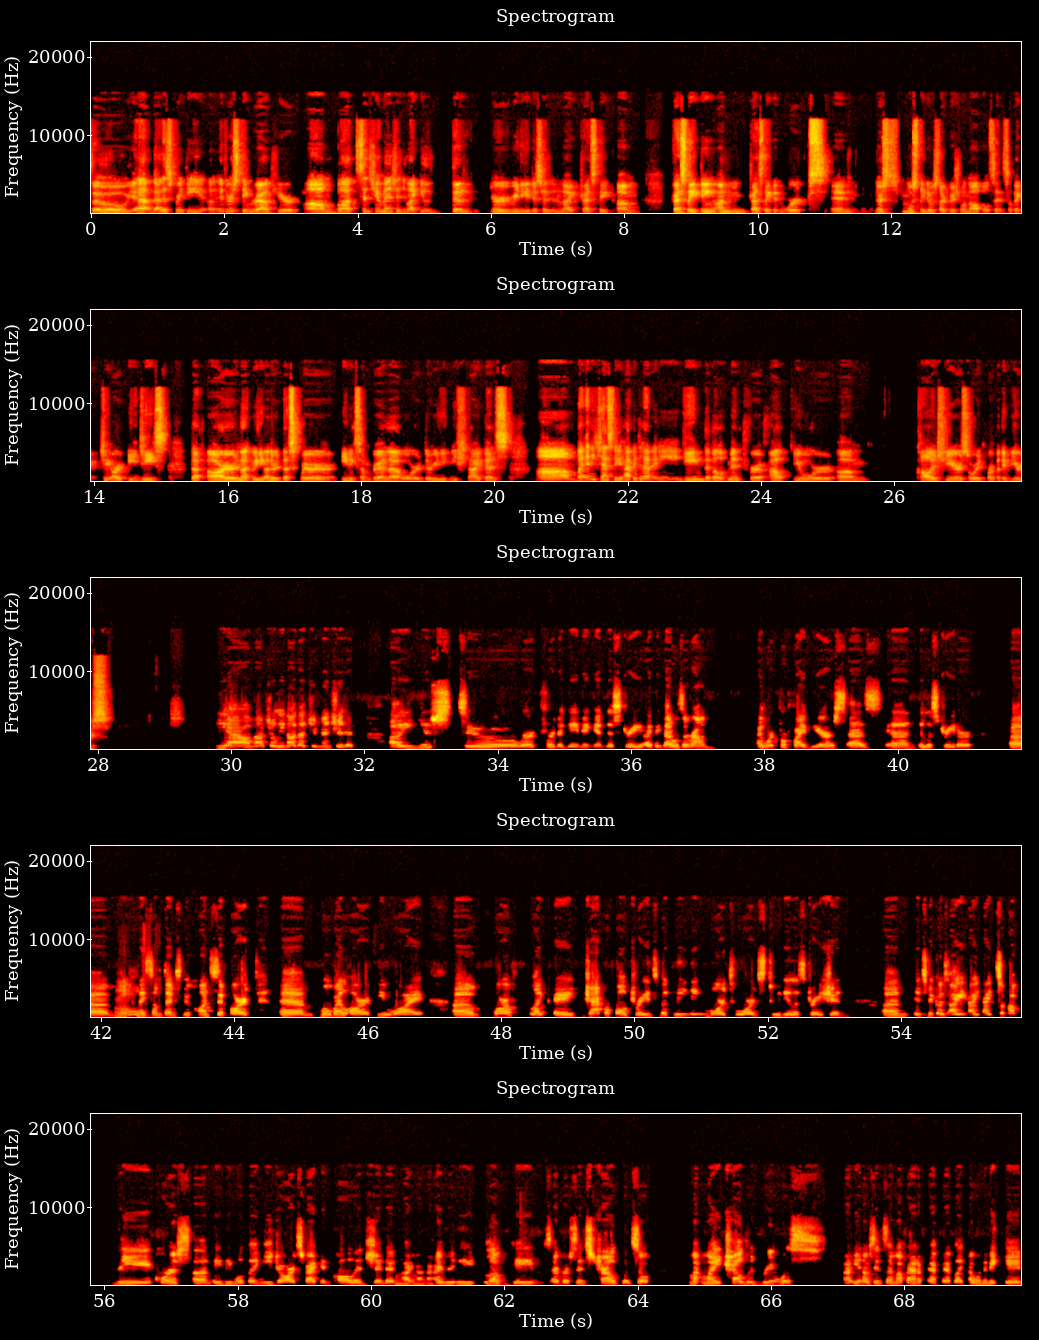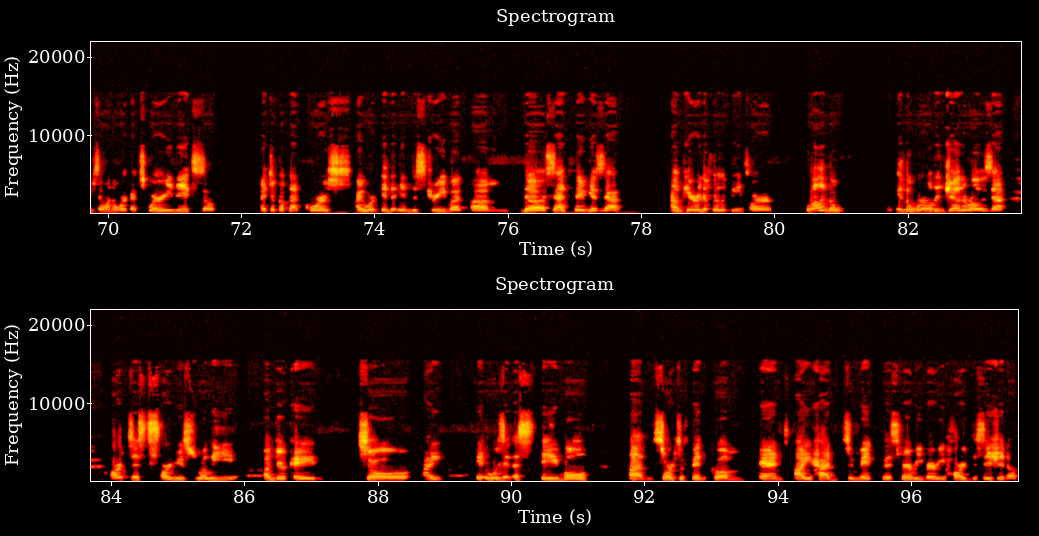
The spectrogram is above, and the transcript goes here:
so yeah, that is pretty uh, interesting route here. Um, but since you mentioned like you the you're really interested in like translate um translating untranslated works and there's mostly those are visual novels and like JRPGs that are not really under the Square Enix umbrella or the really niche titles. Um, by any chance, do you happen to have any game development throughout your um college years or informative years? Yeah, um, actually, now that you mentioned it, I used to work for the gaming industry. I think that was around, I worked for five years as an illustrator. Um, Oh, I sometimes do concept art, um, mobile art, UI, um, more of like a jack of all trades, but leaning more towards 2D illustration. Um, it's because I, I, I took up the course um, AB Multimedia Arts back in college, and then I oh, I I really love games ever since childhood. So my my childhood dream was, uh, you know, since I'm a fan of FF, like I want to make games, I want to work at Square Enix. So I took up that course. I worked in the industry, but um, the sad thing is that um, here in the Philippines, or well, in the in the world in general, is that artists are usually underpaid. So I it wasn't a stable um, source of income, and I had to make this very very hard decision of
